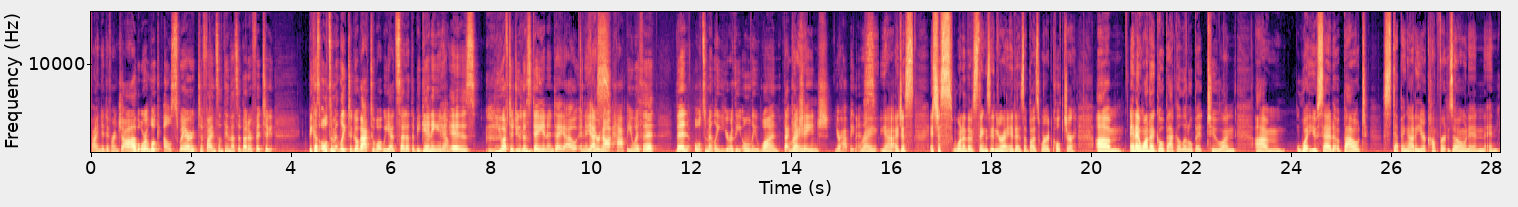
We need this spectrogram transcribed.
find a different job or look elsewhere to find something that's a better fit to because ultimately to go back to what we had said at the beginning Yeah. is you have to do this day in and day out and if you're not happy with it then ultimately you're the only one that can Right. change your happiness Right. Yeah. I just, it's just one of those things. And you're right, it is a buzzword culture. Um, and I want to go back a little bit too on um, what you said about stepping out of your comfort zone and, and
